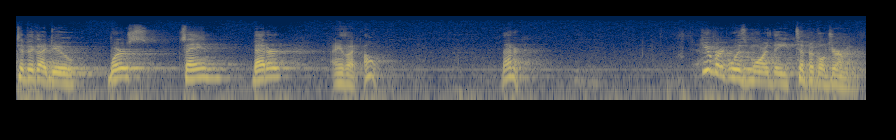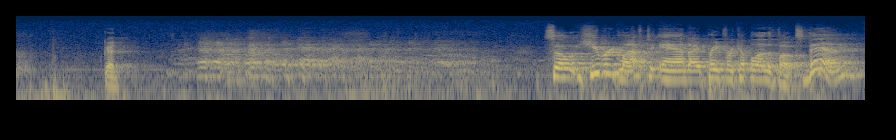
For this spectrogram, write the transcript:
typically I do worse, same, better. And he's like, oh, better. Hubert was more the typical German. Good. so Hubert left, and I prayed for a couple other folks. Then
